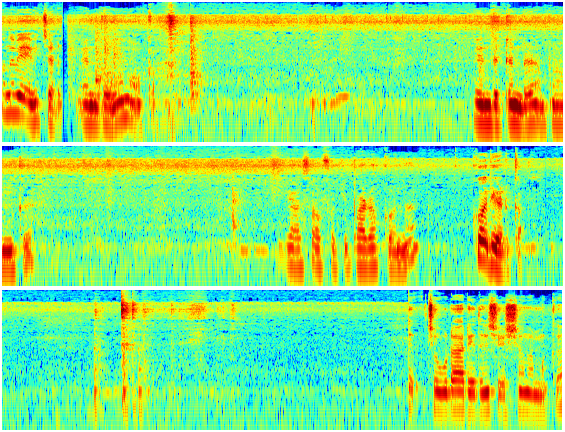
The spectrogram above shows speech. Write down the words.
ഒന്ന് വേവിച്ചെടുക്കാം എന്തോന്ന് നോക്കാം. വെന്തിട്ടുണ്ട്. അപ്പം നമുക്ക് ഗ്യാസ് ഓഫാക്കി പഴമൊക്കെ ഒന്ന് കൊരിയെടുക്കാം. ചൂടാറിയതിന് ശേഷം നമുക്ക്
